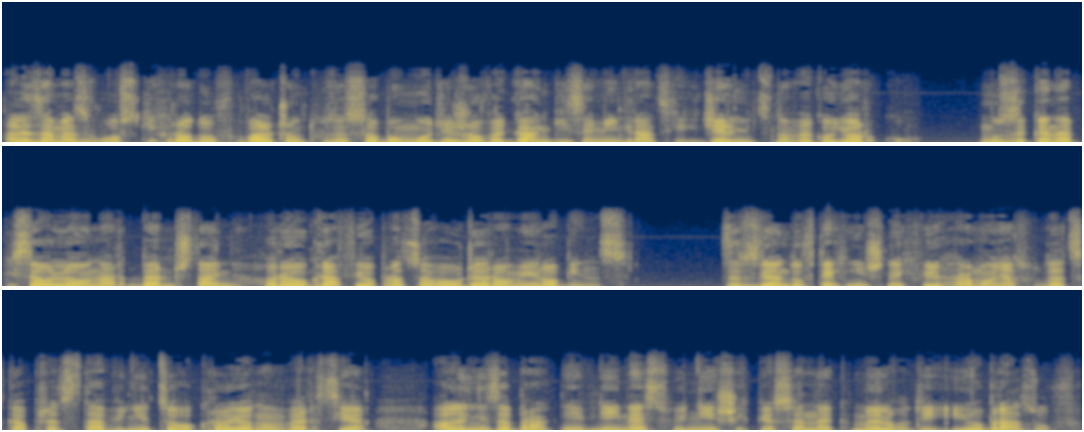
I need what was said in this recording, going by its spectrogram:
ale zamiast włoskich rodów walczą tu ze sobą młodzieżowe gangi z emigranckich dzielnic Nowego Jorku. Muzykę napisał Leonard Bernstein, choreografię opracował Jeremy Robbins. Ze względów technicznych Filharmonia Sudecka przedstawi nieco okrojoną wersję, ale nie zabraknie w niej najsłynniejszych piosenek, melodii i obrazów.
